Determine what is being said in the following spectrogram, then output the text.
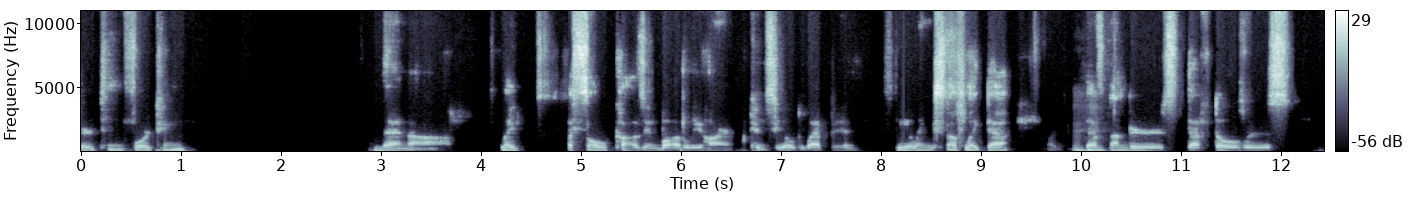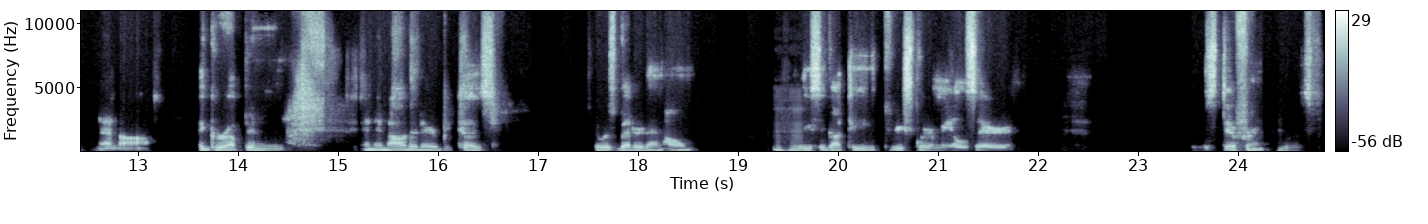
13, 14. And then, uh, like assault causing bodily harm, concealed weapon, stealing, stuff like that like mm-hmm. Death Thunders, Death Dovers, and uh, I grew up in in and out of there because it was better than home. Mm-hmm. At least I got to eat three square meals there. It was different. It was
